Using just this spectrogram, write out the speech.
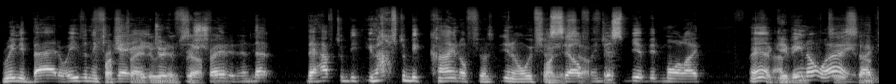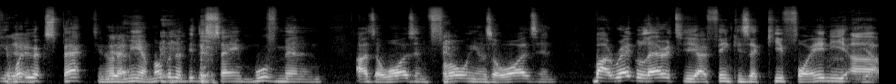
really bad, or even they can get Frustrated injured, and frustrated, yeah. and that they have to be. You have to be kind of your, you know, with yourself, yourself, and yeah. just be a bit more like, man, I'm Forgiving being to away. Like, yeah. what do you expect? You know what I mean? I'm not going to be the same movement and as I was and flowing as I was, and but regularity, I think, is a key for any uh, Yeah.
